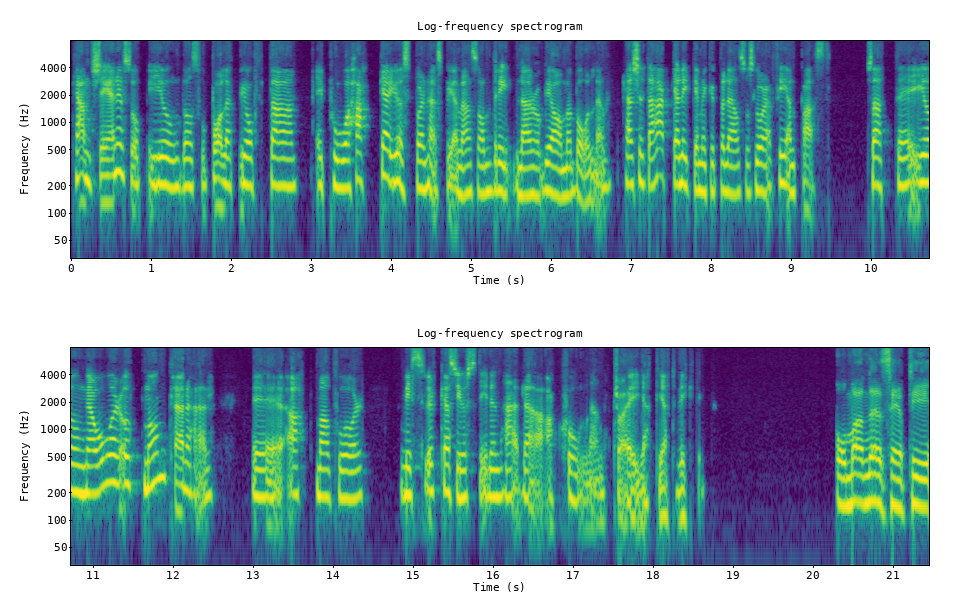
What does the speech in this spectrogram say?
Kanske är det så i ungdomsfotboll att vi ofta är på och hackar just på den här spelaren som dribblar och blir av med bollen. Kanske inte hackar lika mycket på den som slår en felpass. Så att eh, i unga år uppmuntra det här, eh, att man får misslyckas just i den här uh, aktionen, tror jag är jätte, jätteviktigt. Om man eh, ser till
